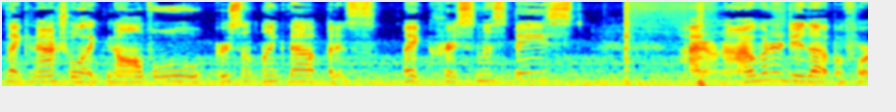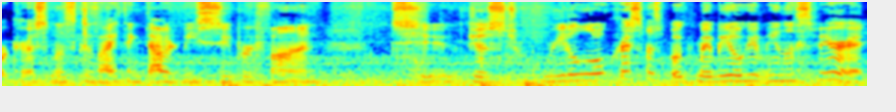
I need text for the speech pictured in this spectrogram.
like natural, like novel or something like that, but it's like Christmas based. I don't know. I want to do that before Christmas because I think that would be super fun to just read a little Christmas book. Maybe it'll get me in the spirit.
